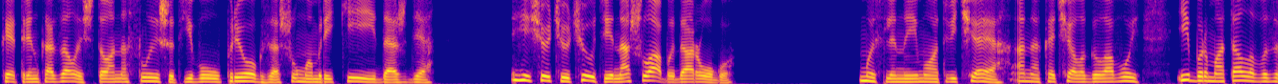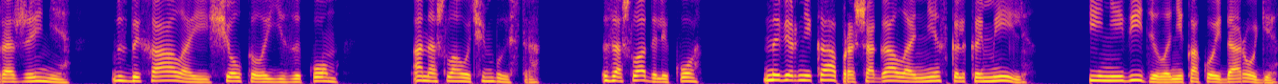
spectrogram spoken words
Кэтрин казалось, что она слышит его упрек за шумом реки и дождя. Еще чуть-чуть и нашла бы дорогу. Мысленно ему отвечая, она качала головой и бормотала возражения, вздыхала и щелкала языком. Она шла очень быстро. Зашла далеко — Наверняка прошагала несколько миль и не видела никакой дороги.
